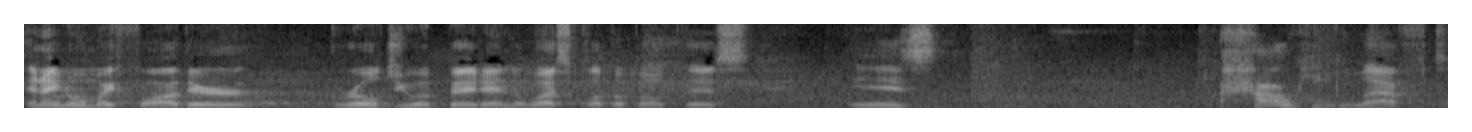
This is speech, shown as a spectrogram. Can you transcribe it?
and I know my father grilled you a bit in the West Club about this, is how he left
